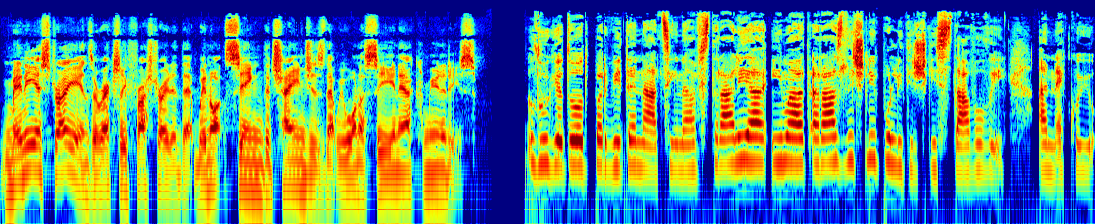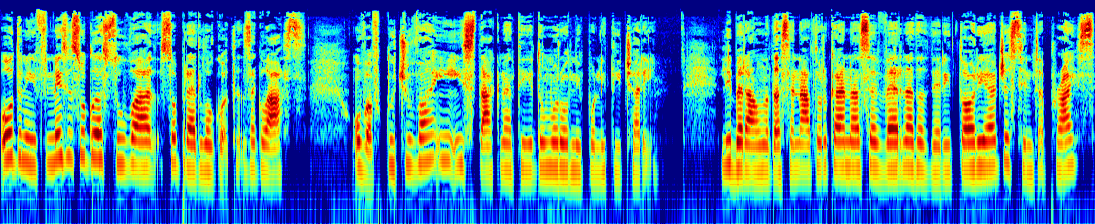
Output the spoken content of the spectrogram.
many Australians are actually frustrated that we're not seeing the changes that we want to see in our communities. Луѓето од првите нации на Австралија имаат различни политички ставови, а некои од нив не се согласуваат со предлогот за глас. Ова вклучува и истакнати домородни политичари. Либералната сенаторка на северната територија Джесинта Прайс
